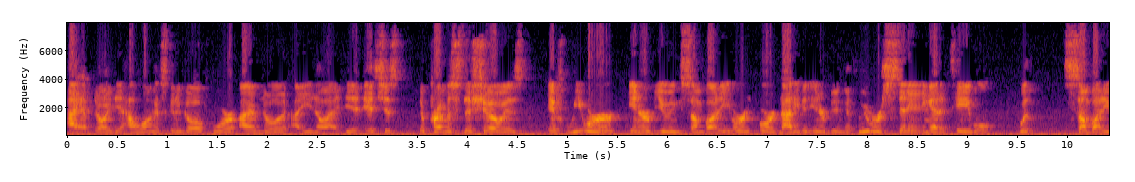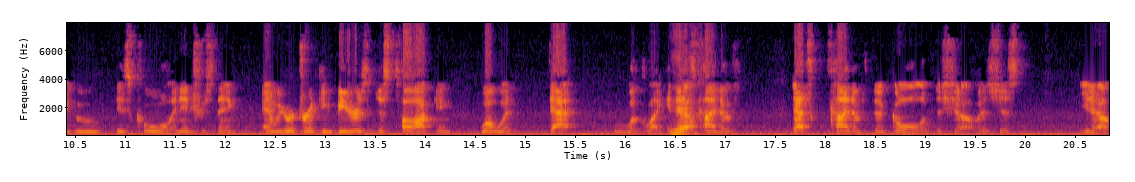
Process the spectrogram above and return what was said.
I have no idea how long it's going to go for. I have no I, you know idea. It's just the premise of the show is if we were interviewing somebody, or or not even interviewing, if we were sitting at a table with somebody who is cool and interesting, and we were drinking beers and just talking, what would that look like? And that's kind of that's kind of the goal of the show. Is just you know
